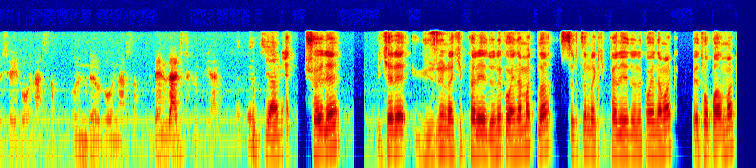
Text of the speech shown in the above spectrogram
e, Şeyde oynarsa. Ön libero'da oynarsa. Benzer bir sıkıntı yani. Evet, yani şöyle bir kere yüzün rakip kaleye dönük oynamakla sırtın rakip kaleye dönük oynamak ve top almak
